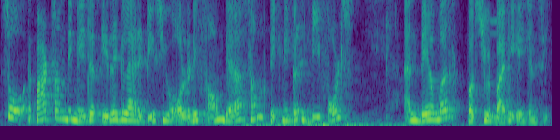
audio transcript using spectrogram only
So apart from the major irregularities you already found there are some technical defaults and they were pursued by the agency.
